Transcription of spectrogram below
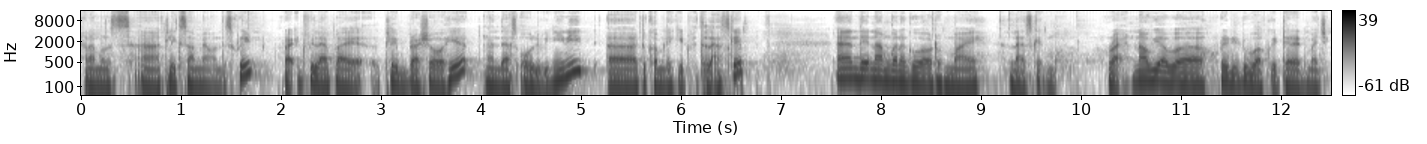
and i'm to uh, click somewhere on the screen. Right it will apply a clip brush over here and that's all we need uh, to communicate with the landscape. And then i'm going to go out of my landscape mode. Right now we are uh, ready to work with terrain magic.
